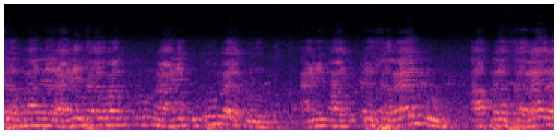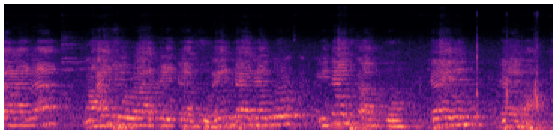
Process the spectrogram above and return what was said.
सन्मान्य राणे साहेबांकडून राणे कुटुंबाकडून आणि माझ्या सगळ्यांकडून आपल्या सगळ्या जणांना महाशिवरात्रीच्या शुभेच्छा देतो. इथेच सांगतो जय हिंद जय महाराज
